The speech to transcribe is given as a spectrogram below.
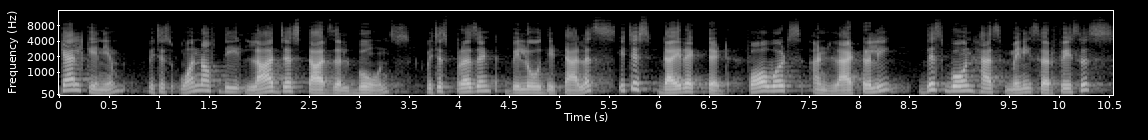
Calcaneum which is one of the largest tarsal bones which is present below the talus. It is directed forwards and laterally. This bone has many surfaces.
